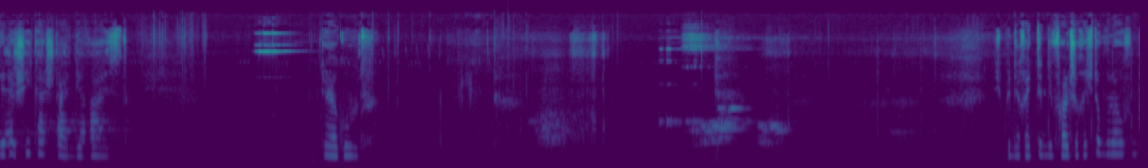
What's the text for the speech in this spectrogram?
den der Schikastein dir weist. Ja, gut. Ich bin direkt in die falsche Richtung gelaufen.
